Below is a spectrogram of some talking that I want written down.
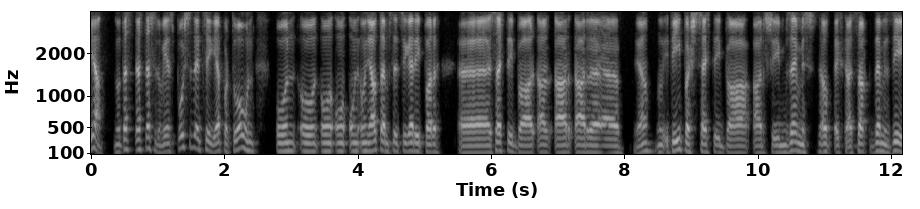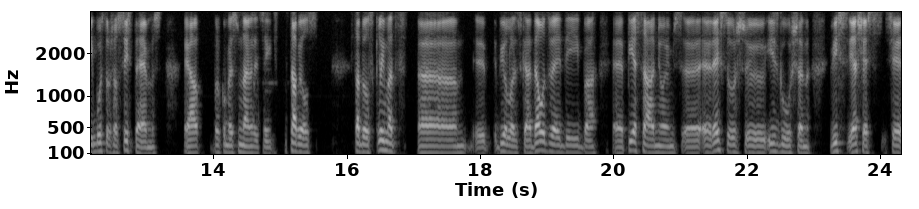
Jā, nu tas, tas, tas ir no vienas puses teicīgi, ja, par to, un, un, un, un, un, un jautājums teicīgi arī par uh, saistībā ar, ar, ar, ar uh, ja, nu, it īpaši saistībā ar šīm zemes, kā es saku, zemes dzīvību uzturošās sistēmas, ja, par ko mēs runājam, teicīgi, stabils stabils klimats, ehm, bioloģiskā daudzveidība, e, piesārņojums, e, resursu izgūšana, visi ja, šie, šie,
